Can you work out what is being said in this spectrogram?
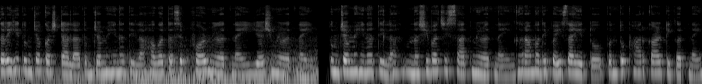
तरीही तुमच्या कष्टाला तुमच्या मेहनतीला हवं तसे फळ मिळत नाही यश मिळत नाही. तुमच्या मेहनतीला नशिबाची साथ मिळत नाही. घरामध्ये पैसा येतो पण तो फार काळ टिकत नाही.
